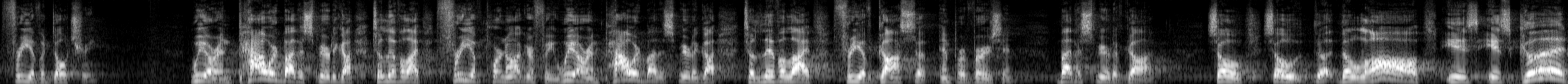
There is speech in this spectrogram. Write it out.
free of adultery we are empowered by the Spirit of God to live a life free of pornography. We are empowered by the Spirit of God to live a life free of gossip and perversion by the Spirit of God. So, so the, the law is, is good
